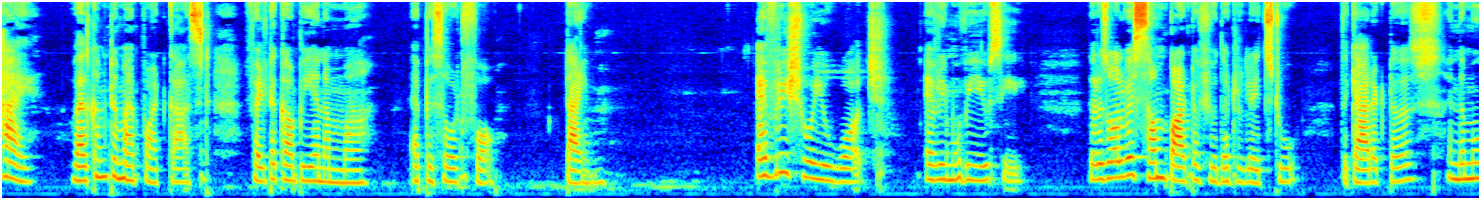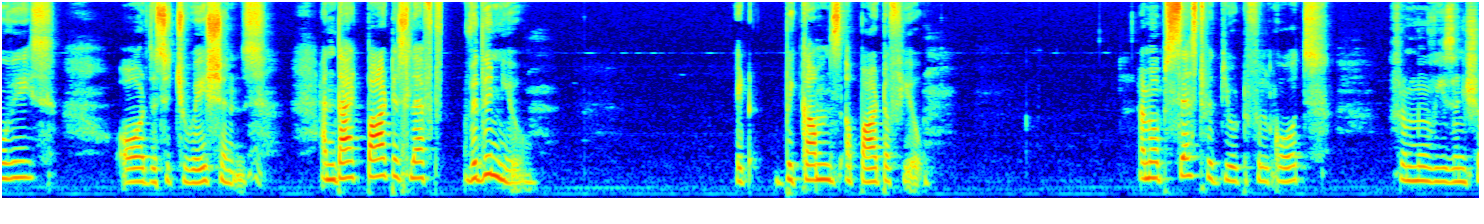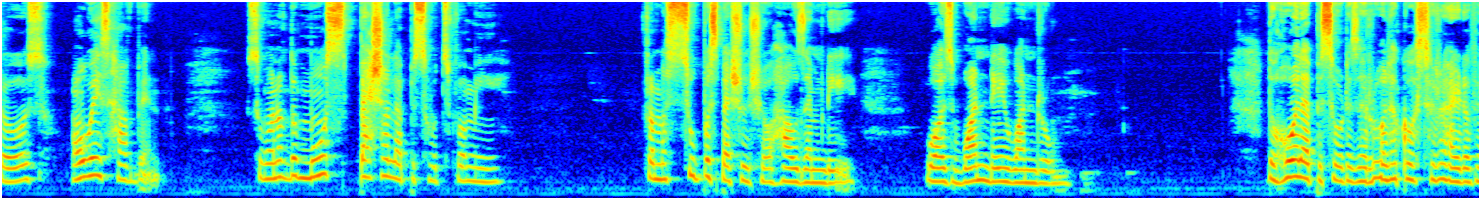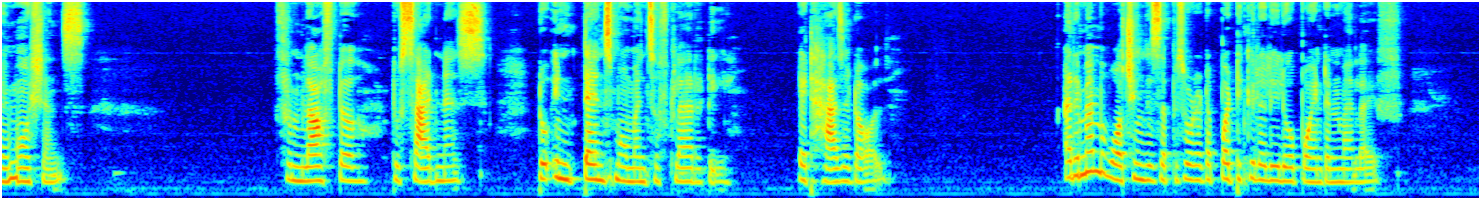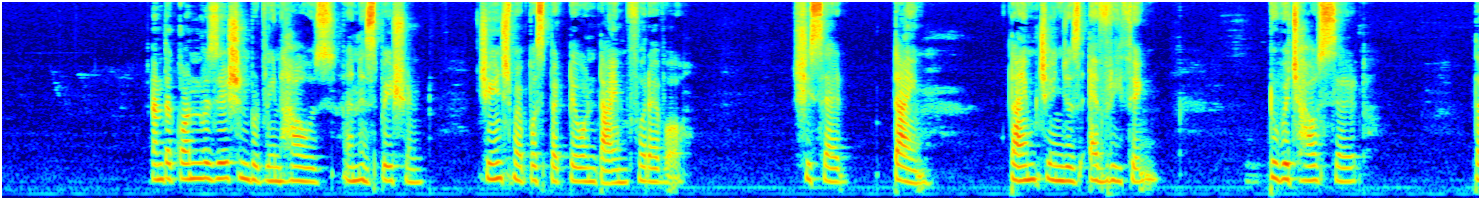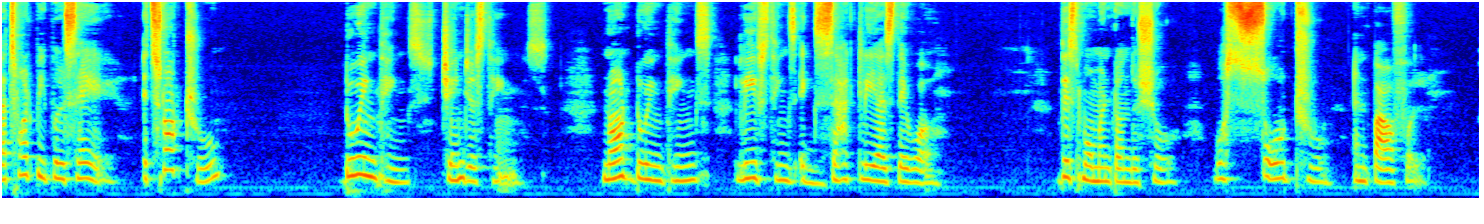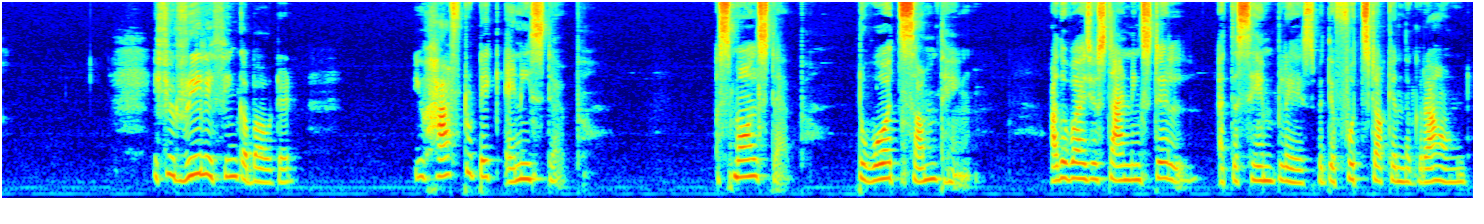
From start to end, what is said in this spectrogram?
Hi, welcome to my podcast, Filter Kapi and episode 4 Time. Every show you watch, every movie you see, there is always some part of you that relates to the characters in the movies or the situations, and that part is left within you. It becomes a part of you. I'm obsessed with beautiful quotes from movies and shows, always have been. So, one of the most special episodes for me from a super special show, House MD, was One Day, One Room. The whole episode is a roller coaster ride of emotions. From laughter to sadness to intense moments of clarity. It has it all. I remember watching this episode at a particularly low point in my life. And the conversation between House and his patient changed my perspective on time forever. She said, Time. Time changes everything. To which House said, That's what people say. It's not true. Doing things changes things. Not doing things leaves things exactly as they were this moment on the show was so true and powerful. If you really think about it, you have to take any step, a small step, towards something. Otherwise, you're standing still at the same place with your foot stuck in the ground.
